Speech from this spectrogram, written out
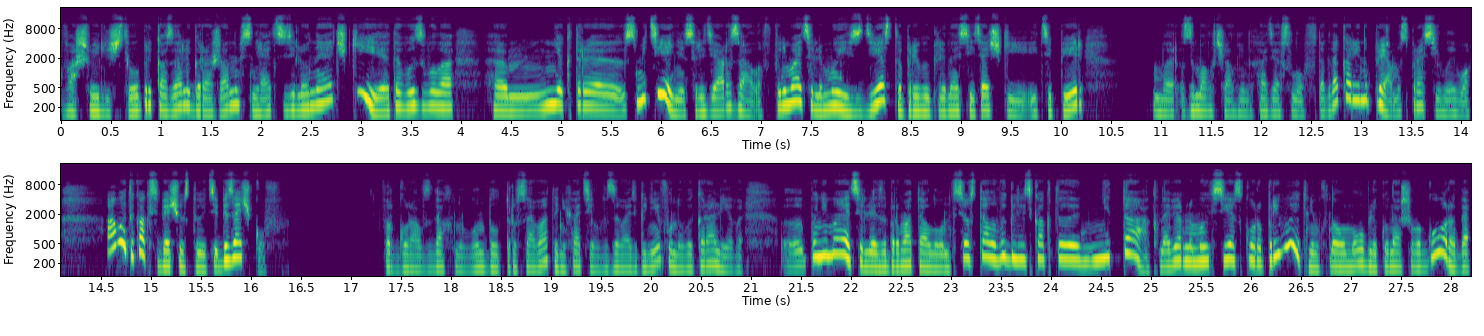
«Ваше Величество, вы приказали горожанам снять зеленые очки, и это вызвало эм, некоторое смятение среди арзалов. Понимаете ли, мы с детства привыкли носить очки, и теперь...» Мэр замолчал, не находя слов. Тогда Карина прямо спросила его. «А вы-то как себя чувствуете без очков?» Фаргурал вздохнул. Он был трусоват и не хотел вызывать гнев у новой королевы. «Э, «Понимаете ли, — забормотал он, — все стало выглядеть как-то не так. Наверное, мы все скоро привыкнем к новому облику нашего города,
